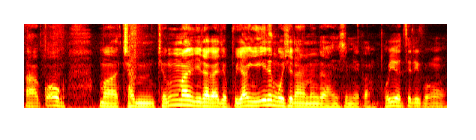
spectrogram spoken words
아, 꼭뭐 참 정말 이라 가지고 부양이 이런 곳이라는 거 아니십니까? 보여드리고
